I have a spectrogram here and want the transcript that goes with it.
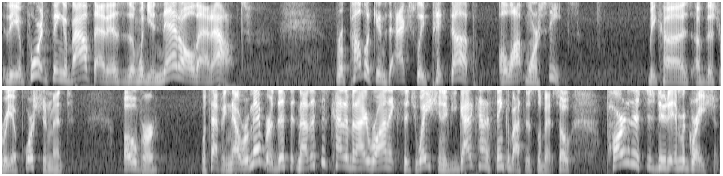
the important thing about that is, is that when you net all that out, Republicans actually picked up a lot more seats because of this reapportionment over what's happening. Now, remember this. Now, this is kind of an ironic situation. If you got to kind of think about this a little bit. So, part of this is due to immigration.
